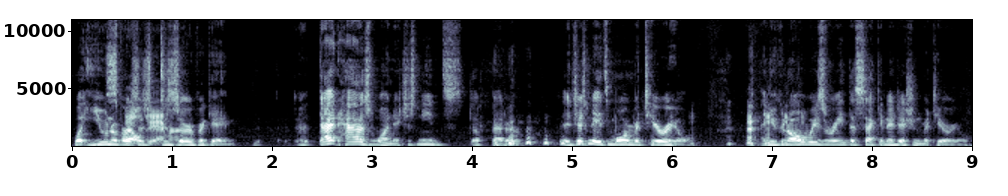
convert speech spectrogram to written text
What universes deserve a game? That has one. It just needs a better. it just needs more material, and you can always read the second edition material.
